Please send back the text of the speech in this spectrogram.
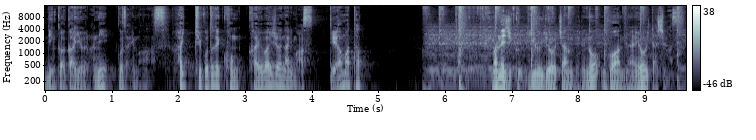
リンクは概要欄にございます。はい。ということで、今回は以上になります。ではまた。マネジク有料チャンネルのご案内をいたします。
